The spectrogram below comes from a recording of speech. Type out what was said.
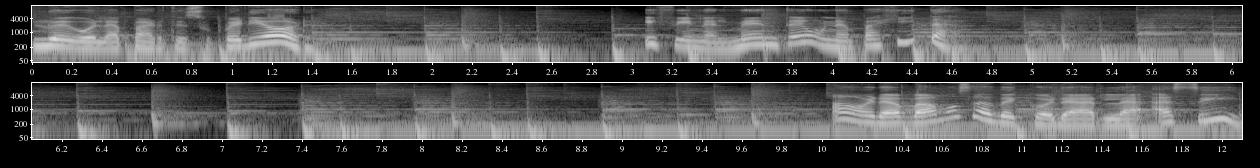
Luego la parte superior. Y finalmente una pajita. Ahora vamos a decorarla así.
